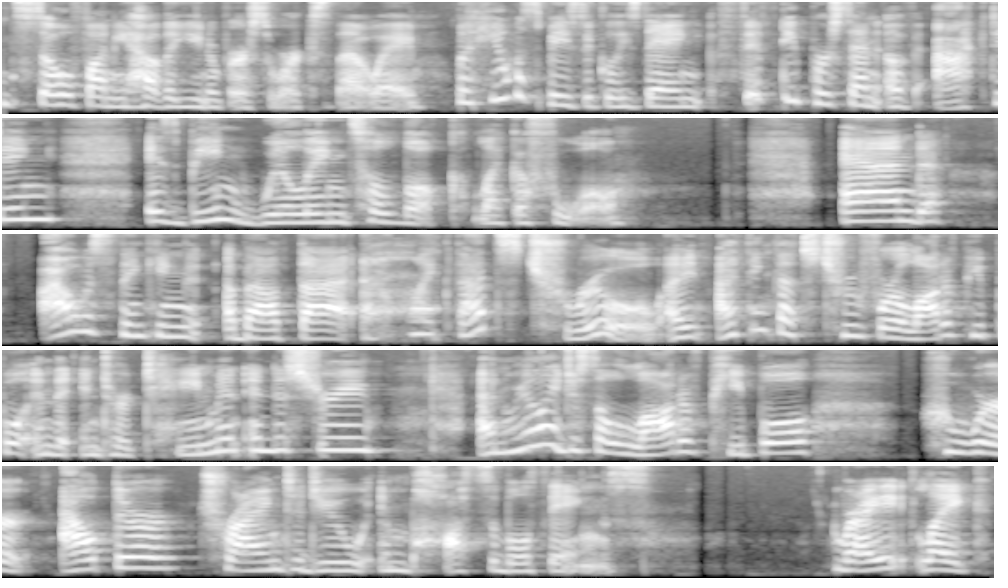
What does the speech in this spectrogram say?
it's so funny how the universe works that way. But he was basically saying 50% of acting is being willing to look like a fool. And I was thinking about that, and I'm like, that's true. I, I think that's true for a lot of people in the entertainment industry, and really just a lot of people who were out there trying to do impossible things, right? Like,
